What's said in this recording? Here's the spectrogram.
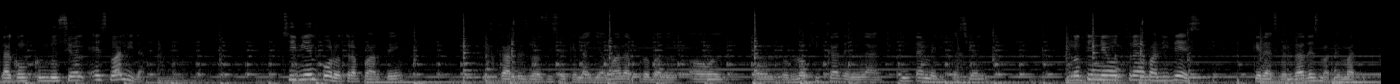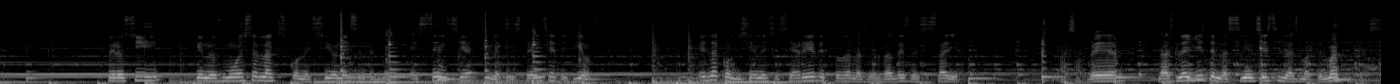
la conclusión es válida. Si bien por otra parte, Descartes nos dice que la llamada prueba ontológica de la quinta meditación no tiene otra validez que las verdades matemáticas, pero sí que nos muestra las conexiones entre la esencia y la existencia de Dios. Es la condición necesaria de todas las verdades necesarias saber, las leyes de las ciencias y las matemáticas,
